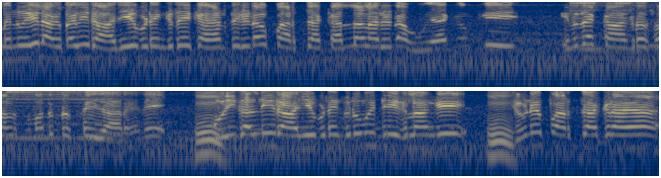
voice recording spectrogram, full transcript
ਮੈਨੂੰ ਇਹ ਲੱਗਦਾ ਵੀ ਰਾਜੇ ਵੜਿੰਗ ਦੇ ਕਹਿਣ ਤੇ ਜਿਹੜਾ ਉਹ ਪਰਚਾ ਕੱਲ ਵਾਲਾ ਜਿਹੜਾ ਹੋਇਆ ਕਿਉਂਕਿ ਇਹਨਾਂ ਦਾ ਕਾਂਗਰਸ ਨਾਲ ਸੰਬੰਧ ਦੱਸੇ ਜਾ ਰਹੇ ਨੇ। ਕੋਈ ਗੱਲ ਨਹੀਂ ਰਾਜੇ ਵੜਿੰਗ ਨੂੰ ਵੀ ਦੇਖ ਲਾਂਗੇ। ਜਿਹਨੇ ਪਰਚਾ ਕਰਾਇਆ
